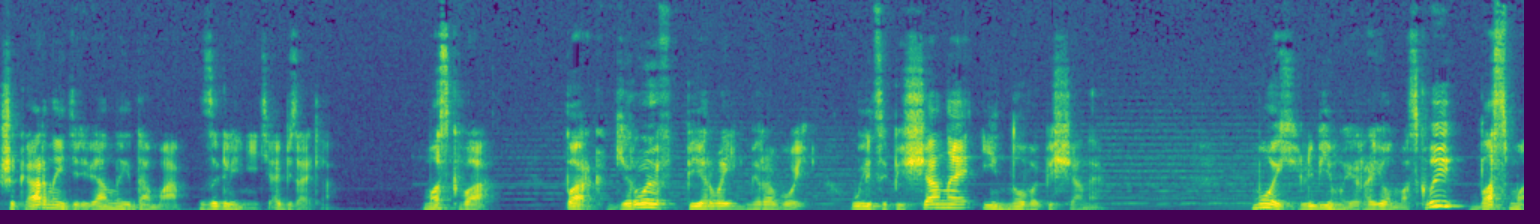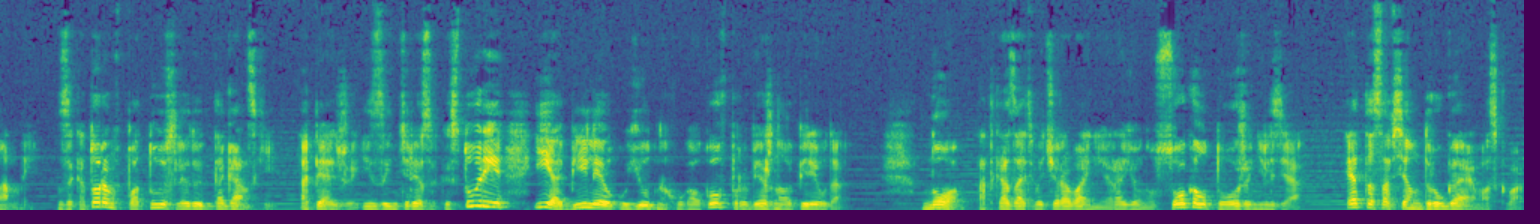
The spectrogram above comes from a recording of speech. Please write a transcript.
шикарные деревянные дома. Загляните обязательно. Москва. Парк героев Первой мировой. Улица Песчаная и Новопесчаная. Мой любимый район Москвы – Басманный, за которым вплотную следует Таганский, опять же из-за интересов к истории и обилия уютных уголков пробежного периода. Но отказать в очаровании району Сокол тоже нельзя. Это совсем другая Москва.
